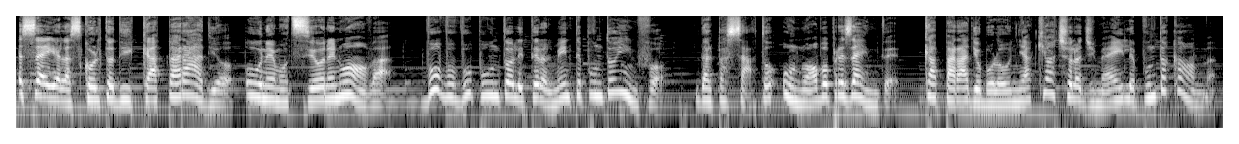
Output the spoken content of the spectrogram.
Sei all'ascolto di K Radio, un'emozione nuova. www.letteralmente.info. Dal passato un nuovo presente. K Radio Bologna chiocciolagmail.com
